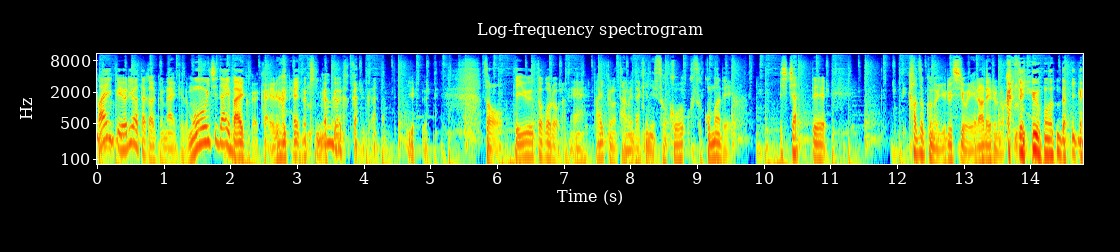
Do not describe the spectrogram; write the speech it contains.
バイクよりは高くないけどもう一台バイクが買えるぐらいの金額がかかるかなっていう、そう。っていうところがねバイクのためだけにそこそこまでしちゃって家族の許しを得られるのかという問題が、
